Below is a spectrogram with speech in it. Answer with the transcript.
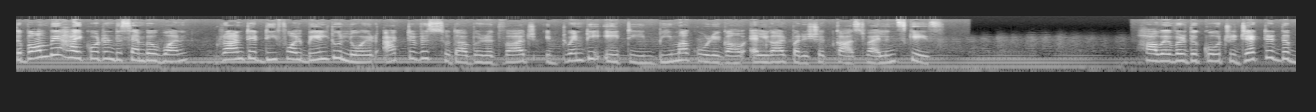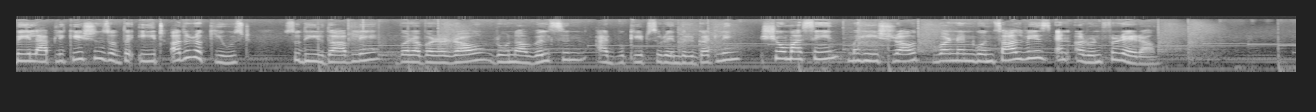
The Bombay High Court on December 1 granted default bail to lawyer activist Sudha Bharadwaj in 2018 Bhima Koregaon Elgar Parishad caste violence case. However, the court rejected the bail applications of the eight other accused Sudhir Dhawale, Varavara Rao, Rona Wilson, Advocate Surendra Gadling, Shoma Sen, Mahesh Raut, Vernon Gonsalves, and Arun Ferreira.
